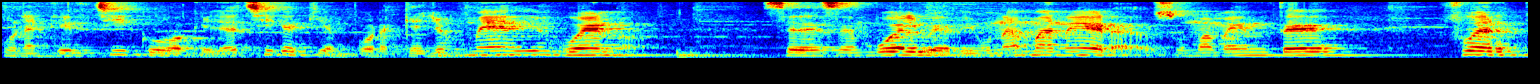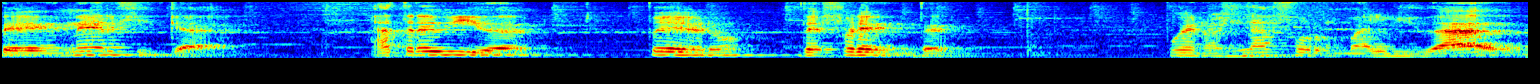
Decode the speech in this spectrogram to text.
Con aquel chico o aquella chica quien por aquellos medios, bueno, se desenvuelve de una manera sumamente fuerte, enérgica, atrevida, pero de frente, bueno, es la formalidad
